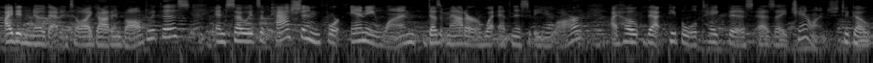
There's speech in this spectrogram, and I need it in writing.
I didn't know that until I got involved with this. And so it's a passion for anyone, doesn't matter what ethnicity you are. I hope that people will take this as a challenge to go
